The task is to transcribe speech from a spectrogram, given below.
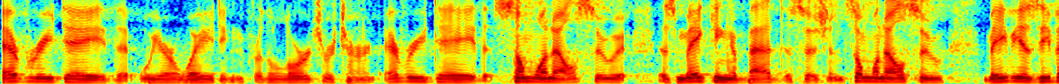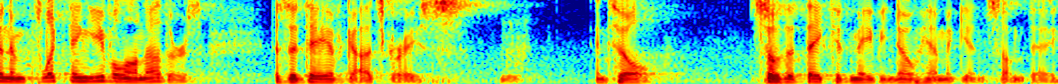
every day that we are waiting for the Lord's return, every day that someone else who is making a bad decision, someone else who maybe is even inflicting evil on others, is a day of God's grace until so that they could maybe know Him again someday.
